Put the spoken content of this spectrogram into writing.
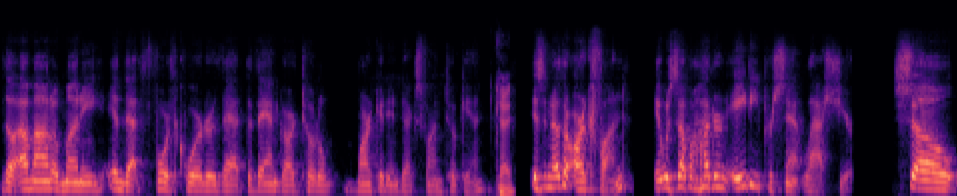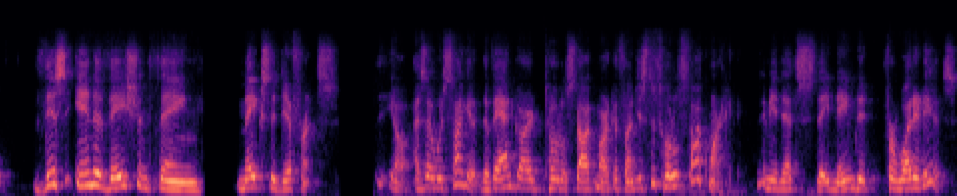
the amount of money in that fourth quarter that the Vanguard Total Market Index Fund took in, Okay. is another ARK fund. It was up 180% last year. So this innovation thing makes a difference. You know, as I was talking, the Vanguard Total Stock Market Fund is the total stock market. I mean, that's they named it for what it is.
